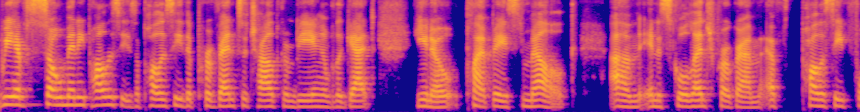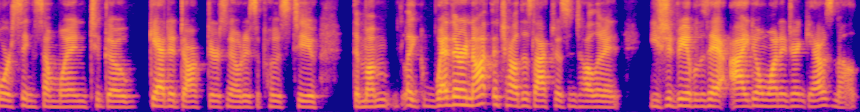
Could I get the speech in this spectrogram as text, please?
we have so many policies, a policy that prevents a child from being able to get, you know, plant based milk um, in a school lunch program, a policy forcing someone to go get a doctor's note as opposed to the mom, like whether or not the child is lactose intolerant, you should be able to say, I don't want to drink cow's milk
